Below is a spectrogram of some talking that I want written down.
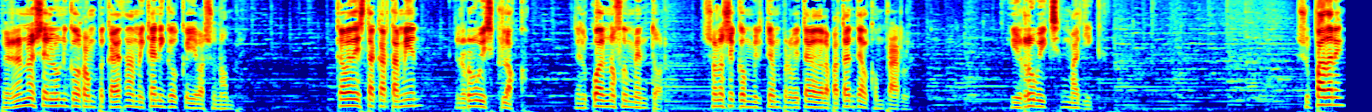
Pero no es el único rompecabezas mecánico que lleva su nombre. Cabe destacar también el Rubik's Clock, del cual no fue inventor, solo se convirtió en propietario de la patente al comprarla, y Rubik's Magic. Su padre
